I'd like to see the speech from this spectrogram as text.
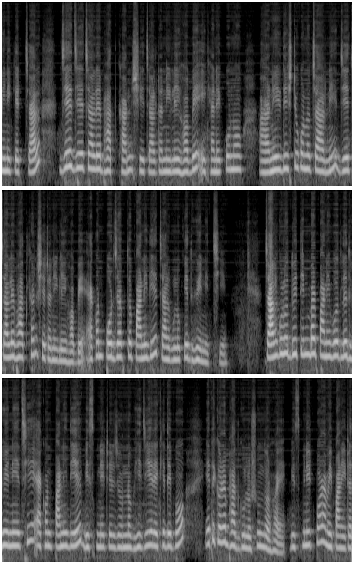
মিনিকেট চাল। যে যে চালে ভাত খান সে চালটা নিলেই হবে। এখানে কোনো নির্দিষ্ট কোনো চাল নেই। যে চালে ভাত খান সেটা নিলেই হবে। এখন পর্যাপ্ত পানি দিয়ে চালগুলোকে ধুয়ে নিচ্ছি। চালগুলো দুই তিনবার পানি বদলে ধুয়ে নিয়েছি। এখন পানি দিয়ে বিশ মিনিটের জন্য ভিজিয়ে রেখে দেব। এতে করে ভাতগুলো সুন্দর হয়। বিশ মিনিট পর আমি পানিটা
